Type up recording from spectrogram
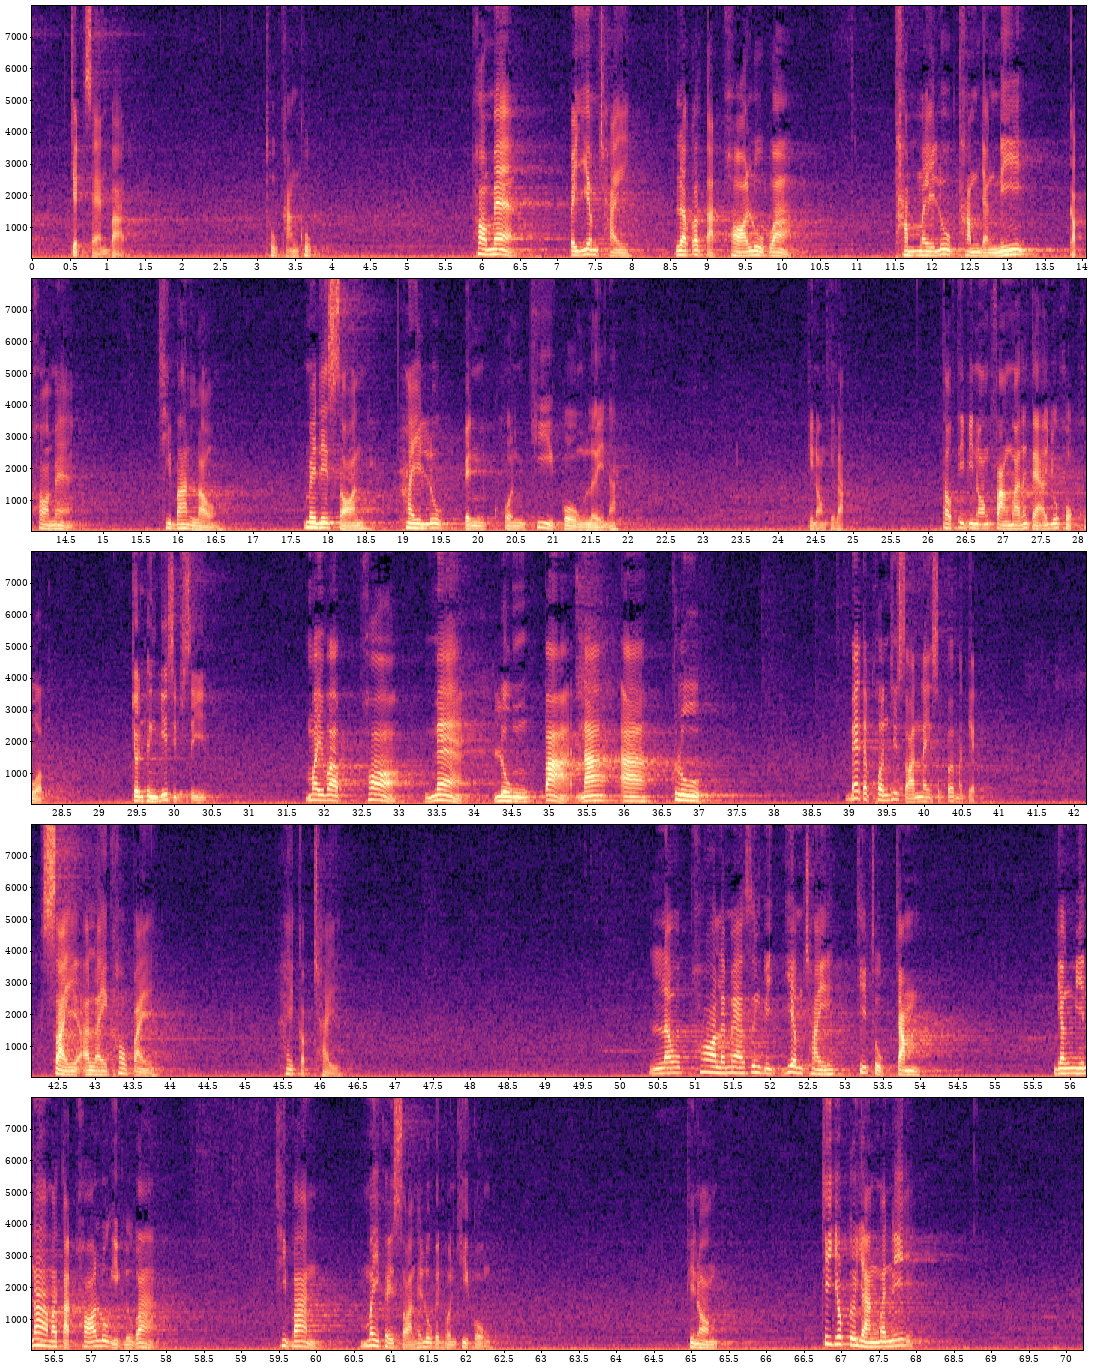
เจ็ดแสนบาท ถูกขังคุก พ่อแม่ไปเยี่ยมชัย แล้วก็ตัดพอลูกว่าทำไมลูกทำอย่างนี้กับพ่อแม่ ที่บ้านเรา ไม่ได้สอนให้ลูกเป็นคนขี้โกงเลยนะ พี่น้องที่รัก เท่าที่พี่น้องฟังมาตั้งแต่อายุหกขวบ จนถึงยี่สิบสี่ไม่ว่าพ่อแม่ ลุง ป้าน้าอา ครู แม้แต่คนที่สอนในซูเปอร์มาร์เก็ตใส่อะไรเข้าไปให้กับชัย แล้วพ่อและแม่ซึ่งไปเยี่ยมชัยที่ถูกจำยังมีหน้ามาตัดพ้อลูกอีกหรือว่า ที่บ้านไม่เคยสอนให้ลูกเป็นคนขี้โกง พี่น้องที่ยกตัวอย่างมันนี้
